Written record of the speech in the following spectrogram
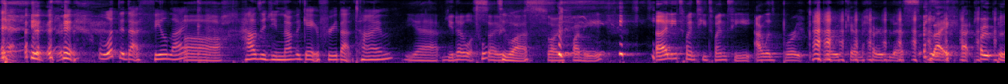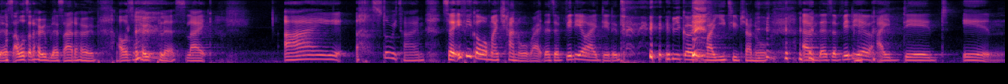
what did that feel like? Ah. How did you navigate through that time? Yeah, you know what's Talk so to us. so funny? Early 2020, I was broke, broken, homeless, like uh, hopeless. I wasn't homeless. I had a home. I was hopeless. Like I story time. So if you go on my channel, right, there's a video I did. If you go to my YouTube channel, um, there's a video I did in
